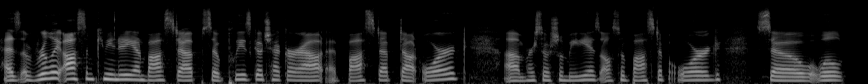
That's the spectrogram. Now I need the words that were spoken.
has a really awesome community on Bossed Up, so please go check her out at bossedup.org. Um, her social media is also bossedup.org. So we'll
